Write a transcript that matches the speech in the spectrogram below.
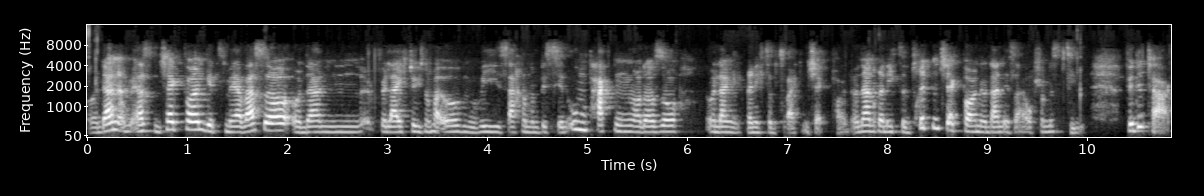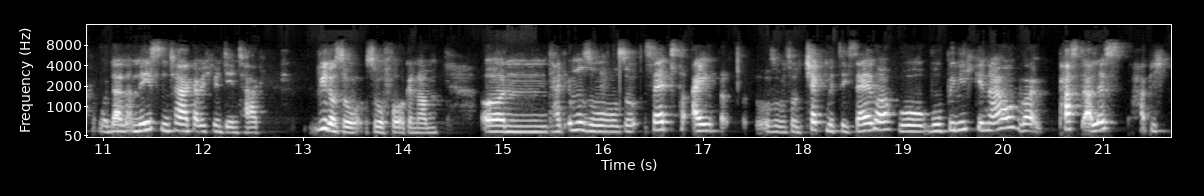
Und dann am ersten Checkpoint gibt es mehr Wasser und dann vielleicht durch nochmal irgendwie Sachen ein bisschen umpacken oder so. Und dann renne ich zum zweiten Checkpoint. Und dann renne ich zum dritten Checkpoint und dann ist auch schon das Ziel für den Tag. Und dann am nächsten Tag habe ich mir den Tag wieder so, so vorgenommen. Und halt immer so, so selbst ein, so, so ein Check mit sich selber, wo, wo bin ich genau, passt alles, habe ich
